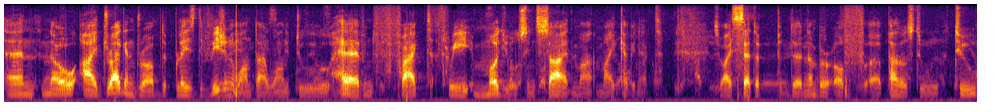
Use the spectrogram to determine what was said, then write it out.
and now I drag and drop the place division what I want to have in fact three modules inside my, my cabinet. So I set up the number of uh, panels to two.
